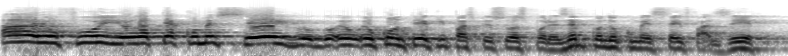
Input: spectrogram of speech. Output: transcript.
Ah, eu fui, eu até comecei, eu, eu, eu contei aqui para as pessoas, por exemplo, quando eu comecei a fazer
